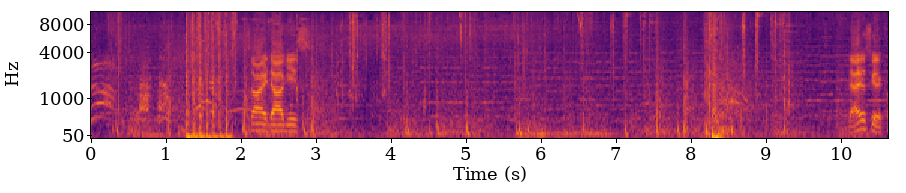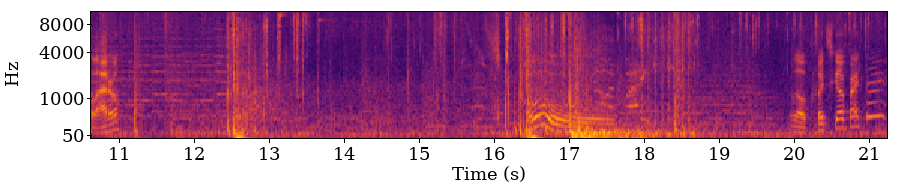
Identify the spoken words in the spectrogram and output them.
Ah! Sorry, doggies. Did I just get a collateral? Ooh. A little quick scope right there.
